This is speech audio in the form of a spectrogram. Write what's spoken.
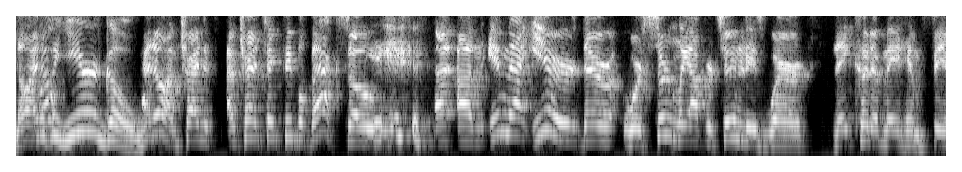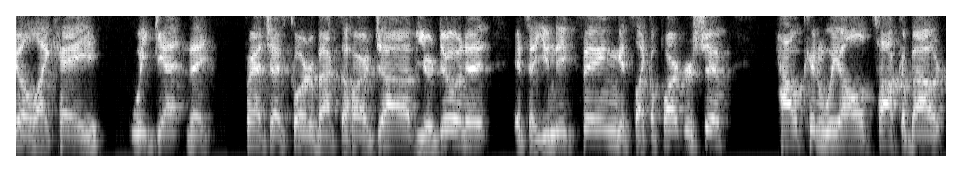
No, I know. was a year ago. I know. I'm trying to. I'm trying to take people back. So, uh, um, in that year, there were certainly opportunities where they could have made him feel like, "Hey, we get that franchise quarterback's a hard job. You're doing it. It's a unique thing. It's like a partnership. How can we all talk about,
